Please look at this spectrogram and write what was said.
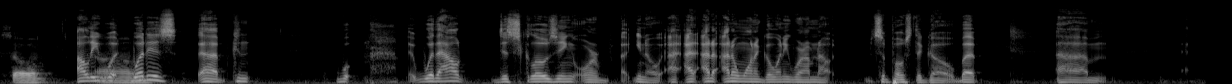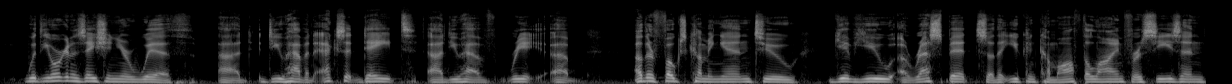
So, Ali, what what Um, is uh, con, w- without disclosing or uh, you know I I, I don't want to go anywhere I'm not supposed to go, but um, with the organization you're with, uh, do you have an exit date? Uh, do you have re, uh, other folks coming in to give you a respite so that you can come off the line for a season?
